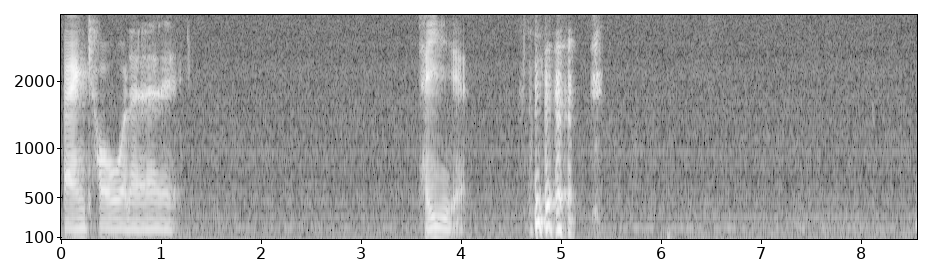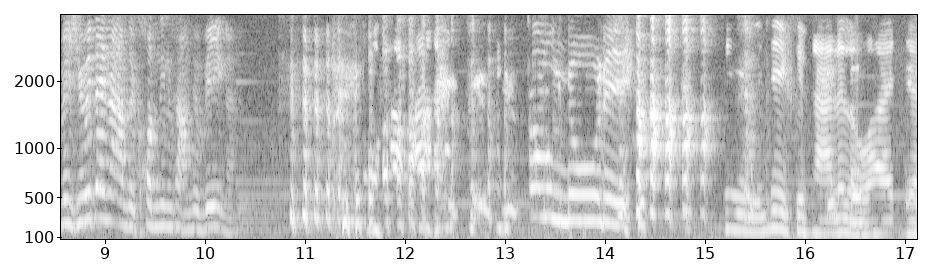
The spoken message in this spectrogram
แปลงโชว์เลย ที่มีชีวิตได้นานสุดคนหนึ่งสามสิบวิเงอะก็มึงดูดินี่นี่คือนานแล้วเหรอว่าเหี้ย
